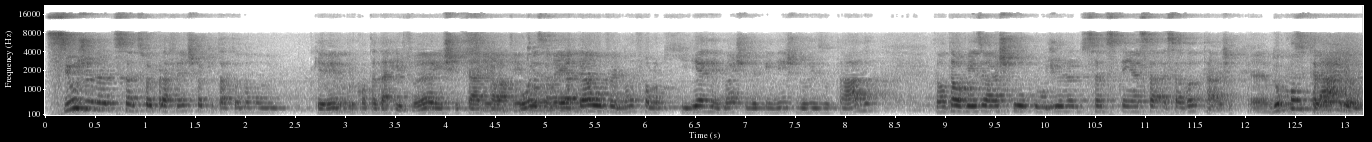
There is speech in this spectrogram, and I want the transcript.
se o Júnior dos Santos for para frente, que é o que tá todo mundo querendo por conta da revanche, tá, Sim, aquela coisa, né? E até o Verdun falou que queria revanche independente do resultado. Então talvez eu acho que o, o Júnior dos Santos tem essa, essa vantagem. É, Do contrário,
